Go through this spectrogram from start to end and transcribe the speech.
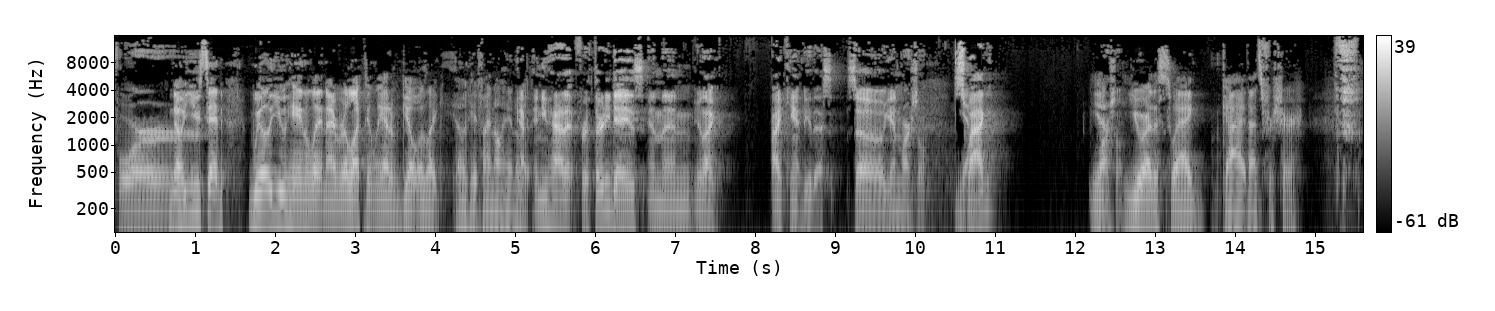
for. No, you said, "Will you handle it?" And I reluctantly, out of guilt, was like, "Okay, fine, I'll handle Yeah, it." and you had it for 30 days, and then you're like, I can't do this. So again, Marshall. Yeah. Swag? Yeah, Marshall. you are the swag guy. That's for sure.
